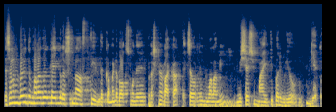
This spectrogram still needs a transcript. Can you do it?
त्याच्यानंतर तुम्हाला जर काही प्रश्न असतील तर कमेंट बॉक्समध्ये प्रश्न टाका. त्याच्यावरती तुम्हाला मी विशेष माहितीपर व्हिडिओ घेतो.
